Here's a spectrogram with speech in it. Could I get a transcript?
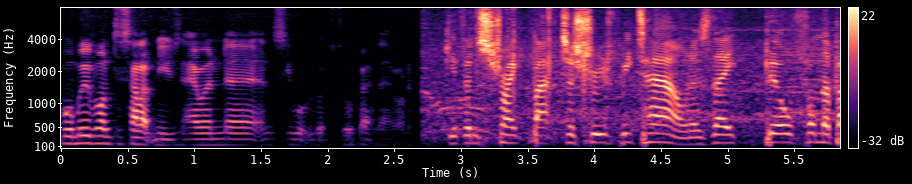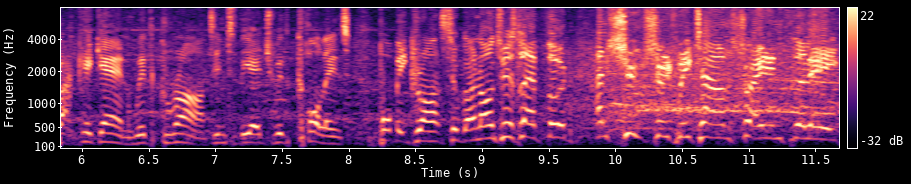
we'll move on to Salop news now and uh, and see what we've got to talk about there. Ollie. Given straight back to Shrewsbury Town as they build from the back again with Grant into the edge with Collins. Bobby Grant still going on to his left foot and shoots Shrewsbury Town straight into the league.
